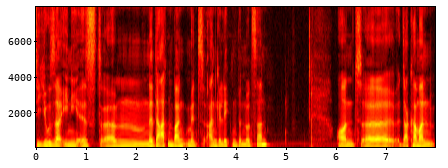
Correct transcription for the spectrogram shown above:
Die User-INI ist ähm, eine Datenbank mit angelegten Benutzern. Und äh, da kann man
